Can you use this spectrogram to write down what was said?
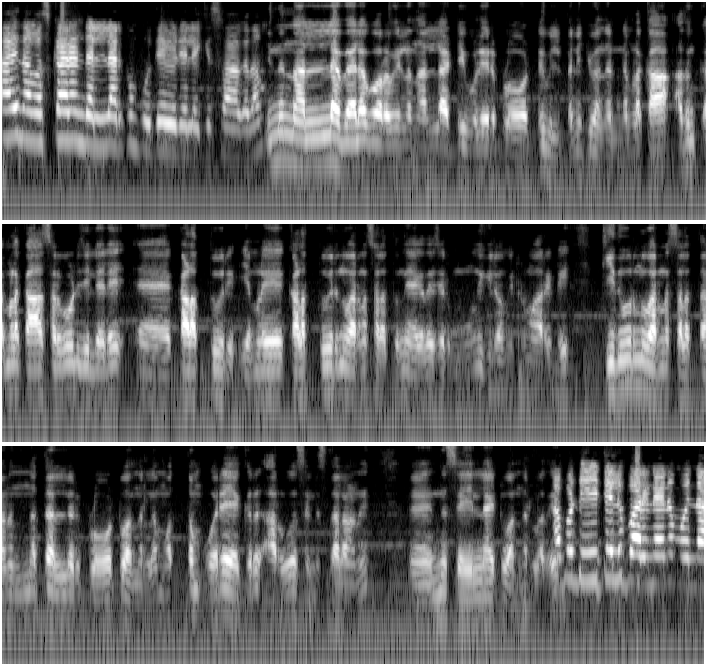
ഹായ് നമസ്കാരം. ഉണ്ട് എല്ലാവർക്കും പുതിയ വീഡിയോയിലേക്ക് സ്വാഗതം. ഇന്ന് നല്ല വില കുറവുള്ള നല്ല അടിപൊളി ഒരു പ്ലോട്ട് വിൽപ്പനയ്ക്ക് വന്നിട്ടുണ്ട്. നമ്മളെ അതും നമ്മളെ കാസർഗോഡ് ജില്ലയിലെ കളത്തൂര്. നമ്മൾ കളത്തൂർ എന്ന് പറഞ്ഞ സ്ഥലത്ത് നിന്ന് ഏകദേശം ഒരു മൂന്ന് കിലോമീറ്റർ മാറിയിട്ട് കിതൂർ എന്ന് പറഞ്ഞ സ്ഥലത്താണ് ഇന്നത്തെ നല്ലൊരു പ്ലോട്ട് വന്നിട്ടുള്ളത്. മൊത്തം ഒരേക്കർ അറുപത് സെന്റ് സ്ഥലമാണ് ഇന്ന് സെയിലിനായിട്ട് വന്നിട്ടുള്ളത്. അപ്പൊ ഡീറ്റെയിൽ പറയുന്നതിന് മുന്നേ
